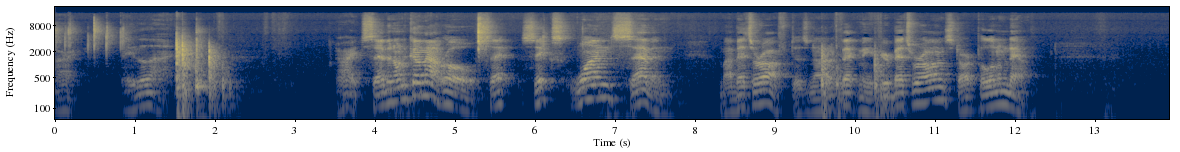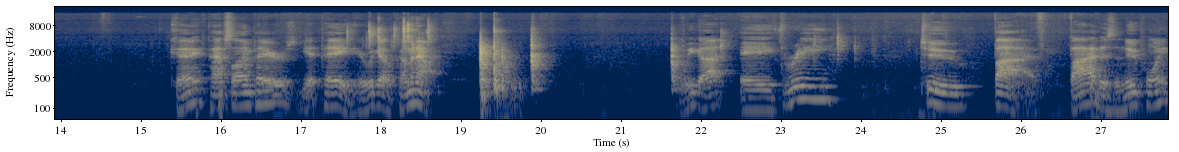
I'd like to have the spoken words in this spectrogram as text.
All right, pay the line. All right, seven on the come out roll. Set six, one, seven. My bets are off. Does not affect me. If your bets were on, start pulling them down. Okay, pass line payers get paid. Here we go. Coming out. We got a three, two, five. Five is the new point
